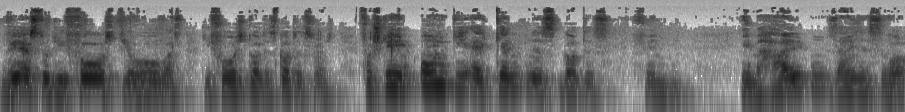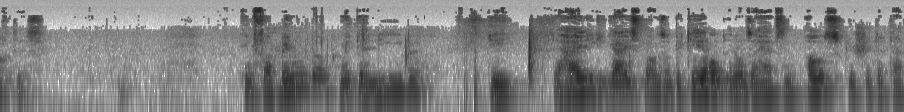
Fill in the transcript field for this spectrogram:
wirst du die Furcht Jehovas, die Furcht Gottes, Gottesfurcht, verstehen und die Erkenntnis Gottes finden. Im Halten seines Wortes in Verbindung mit der Liebe, die der Heilige Geist bei unserer Bekehrung in unser Herzen ausgeschüttet hat,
